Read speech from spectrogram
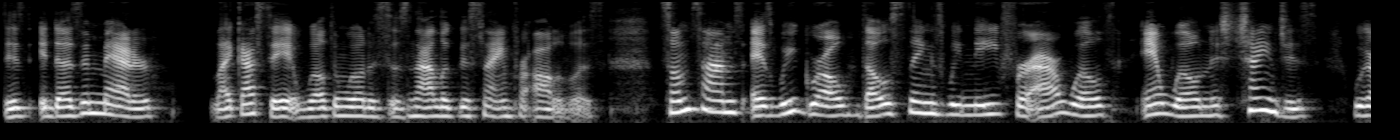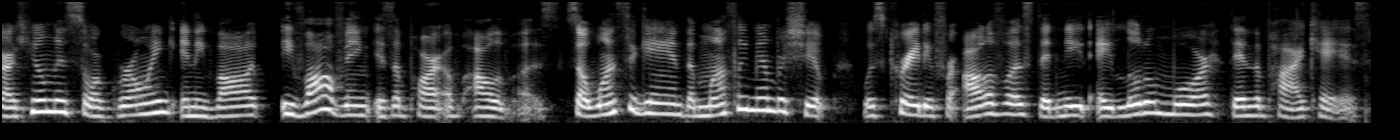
This, it doesn't matter. Like I said, wealth and wellness does not look the same for all of us. Sometimes as we grow, those things we need for our wealth and wellness changes. We are humans, so growing and evolve, evolving is a part of all of us. So, once again, the monthly membership was created for all of us that need a little more than the podcast.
